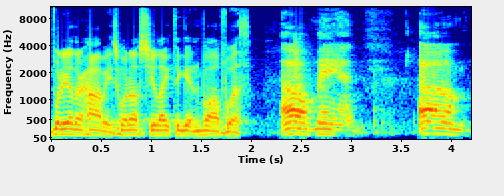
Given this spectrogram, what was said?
What are your other hobbies? What else do you like to get involved with? Oh man, um,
